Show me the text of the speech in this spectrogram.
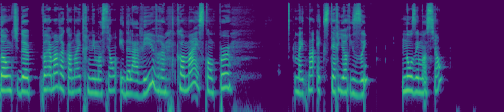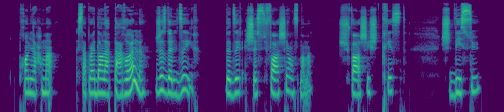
Donc, de vraiment reconnaître une émotion et de la vivre, comment est-ce qu'on peut maintenant extérioriser nos émotions? Premièrement, ça peut être dans la parole, juste de le dire. De dire je suis fâchée en ce moment. Je suis fâchée, je suis triste, je suis déçue.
